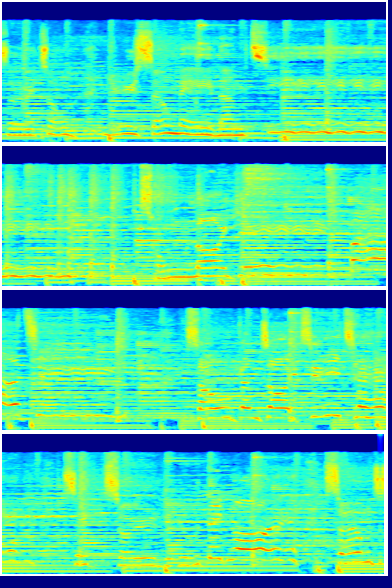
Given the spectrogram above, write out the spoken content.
最终遇上未能知，从来亦。就近在咫尺，积聚了的爱，常在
